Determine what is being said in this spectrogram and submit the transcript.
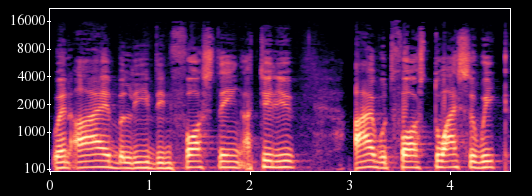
when I believed in fasting. I tell you, I would fast twice a week.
